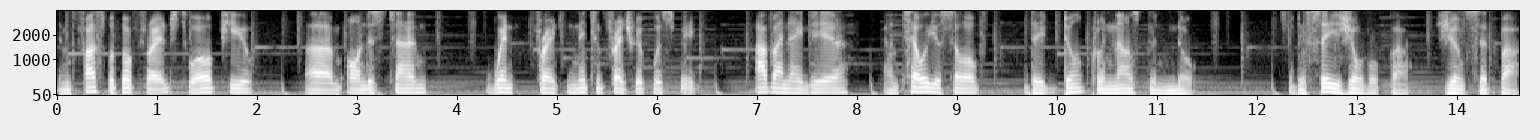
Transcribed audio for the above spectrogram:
In fast spoken French to help you um, understand when French native French people speak, have an idea and tell yourself they don't pronounce the no. So they say je ne veux pas, je ne sais pas.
